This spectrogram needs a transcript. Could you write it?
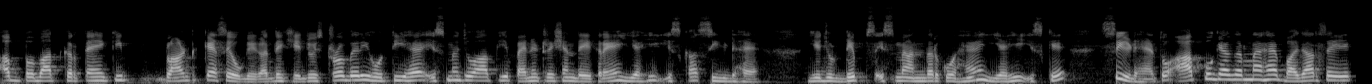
अब बात करते हैं कि प्लांट कैसे उगेगा। देखिए, जो स्ट्रॉबेरी होती है, इसमें जो आप ये पेनिट्रेशन देख रहे हैं, यही इसका सीड है। ये जो डिप्स इसमें अंदर को हैं यही इसके सीड हैं। तो आपको क्या करना है बाज़ार से एक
